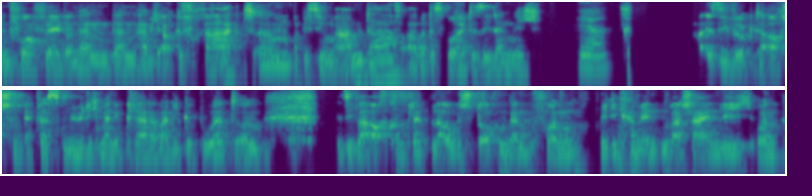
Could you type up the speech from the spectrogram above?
im Vorfeld. Und dann, dann habe ich auch gefragt, ähm, ob ich sie umarmen darf, aber das wollte sie dann nicht. Ja. Sie wirkte auch schon etwas müde. Ich meine, klar, da war die Geburt und sie war auch komplett blau gestochen, dann von Medikamenten wahrscheinlich. Und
